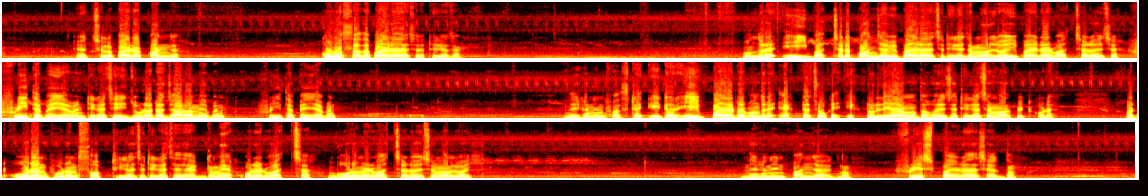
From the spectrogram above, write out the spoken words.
এর হচ্ছিল পায়রার পাঞ্জা। কোমর সাদা পায়রা আছে, ঠিক আছে? বন্ধুরা, এই বাচ্চাটা পাঞ্জাবি পায়রা আছে, ঠিক আছে? মালবাহী পায়রার বাচ্চা রয়েছে। ফ্রিতে পেয়ে যাবেন, ঠিক আছে? এই জোড়াটা যারা নেবেন ফ্রিতে পেয়ে যাবেন। দেখে নিন ফার্স্টে এইটার, এই পায়রাটার বন্ধুরা, একটা চোখে একটু লেয়ার মতো হয়েছে, ঠিক আছে? মারপিট করে। বাট ওড়ান ফোড়ান সব ঠিক আছে ঠিক আছে? একদম এক পরের বাচ্চা, গরমের বাচ্চা রয়েছে মালবাই দেখে নিন পাঞ্জা, একদম ফ্রেশ পায়রা আছে একদম।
